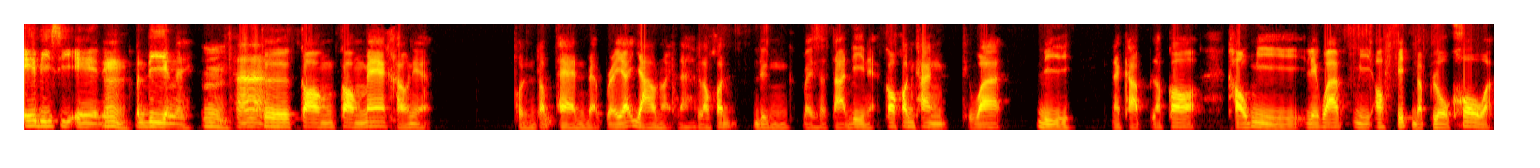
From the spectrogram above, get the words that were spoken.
ABCA เนี่ย อืมมันดียังไงอืมอ่าคือกองกองแม่เขาเนี่ย ผลตอบแทนแบบระยะยาวหน่อยนะ เราก็ดึงไป study เนี่ยก็ค่อนข้างถือว่าดี นะครับแล้วก็เขามีเรียกว่ามีออฟฟิศแบบ local อะ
